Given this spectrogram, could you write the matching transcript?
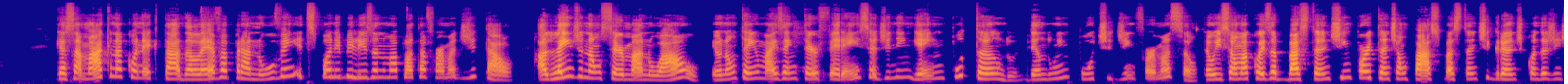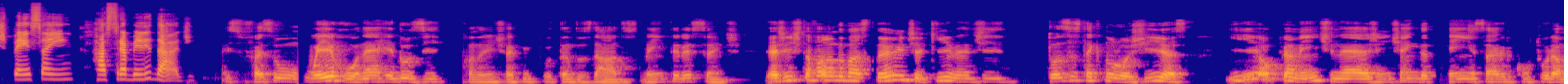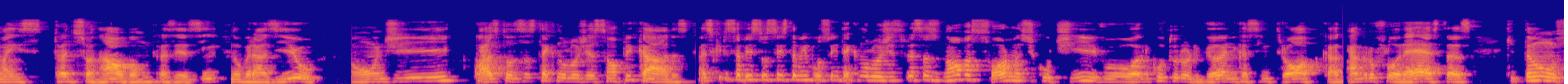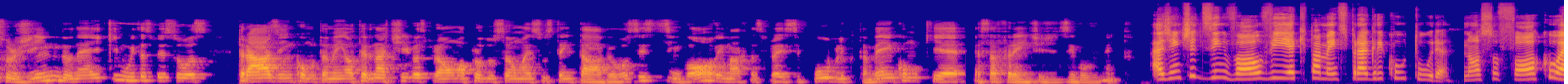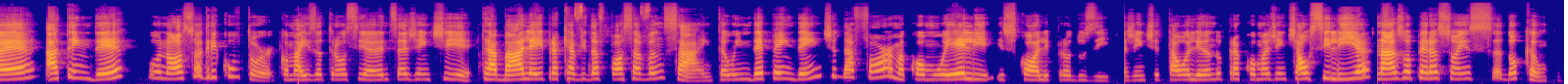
que essa máquina conectada leva para a nuvem e disponibiliza numa plataforma digital. Além de não ser manual, eu não tenho mais a interferência de ninguém imputando, dando um input de informação. Então, isso é uma coisa bastante importante, é um passo bastante grande quando a gente pensa em rastreabilidade. Isso faz o, o erro né, reduzir quando a gente vai imputando os dados. Bem interessante. E a gente está falando bastante aqui né, de todas as tecnologias e, obviamente, né, a gente ainda tem essa agricultura mais tradicional, vamos trazer assim, no Brasil, onde quase todas as tecnologias são aplicadas. Mas eu queria saber se vocês também possuem tecnologias para essas novas formas de cultivo, agricultura orgânica, sintrópica, agroflorestas, que estão surgindo, né, e que muitas pessoas trazem como também alternativas para uma produção mais sustentável. Vocês desenvolvem máquinas para esse público também? Como que é essa frente de desenvolvimento? a gente desenvolve equipamentos para agricultura. Nosso foco é atender o nosso agricultor. Como a Isa trouxe antes, a gente trabalha aí para que a vida possa avançar. Então, independente da forma como ele escolhe produzir, a gente está olhando para como a gente auxilia nas operações do campo.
